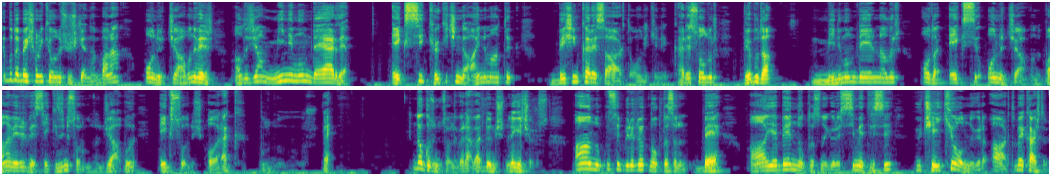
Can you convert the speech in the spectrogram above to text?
E bu da 5 12 13 üçgeninden bana 13 cevabını verir. Alacağım minimum değerde eksi kök içinde aynı mantık 5'in karesi artı 12'nin karesi olur ve bu da minimum değerini alır. O da eksi 13 cevabını bana verir ve 8. sorumuzun cevabı eksi 13 olarak bulunur. Ve 9. soruyla beraber dönüşümüne geçiyoruz. A noktası 1'e 4 noktasının B, A'ya B noktasına göre simetrisi 3'e 2 olduğuna göre A artı B kaçtır?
